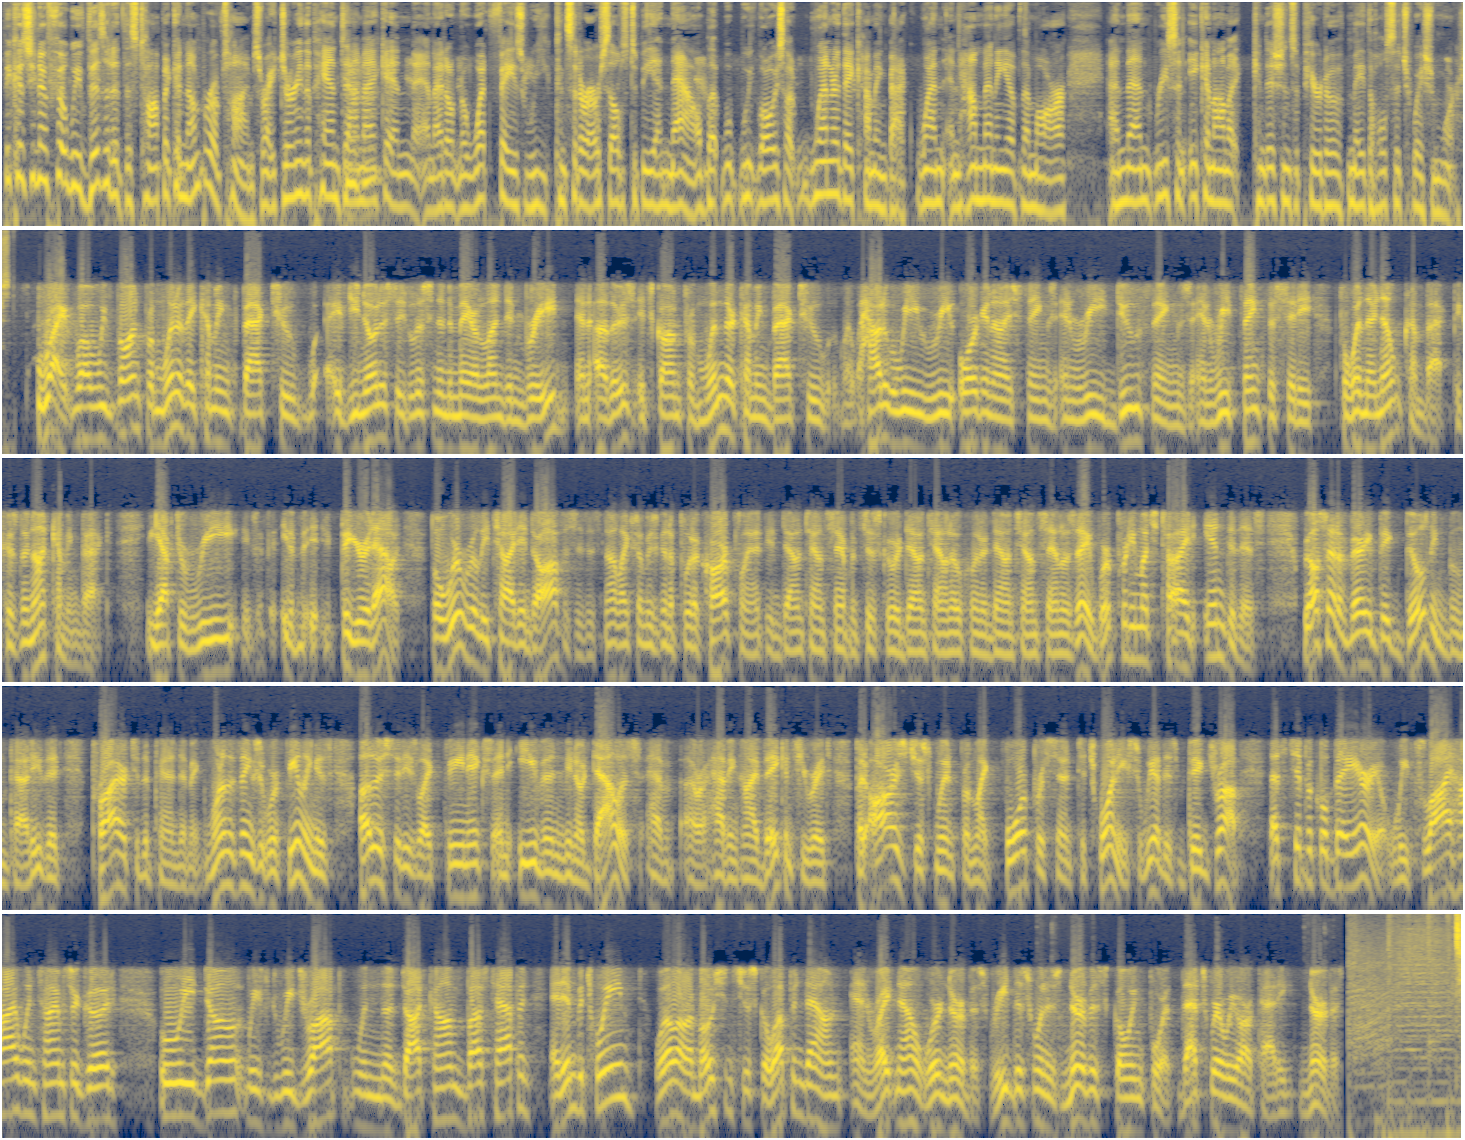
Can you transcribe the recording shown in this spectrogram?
Because, you know, Phil, we visited this topic a number of times, right, during the pandemic, mm-hmm. and, and I don't know what phase we consider ourselves to be in now, but we've always thought, when are they coming back? When and how many of them are? And then recent economic conditions appear to have made the whole situation worse. Right. Well, we've gone from when are they coming back to, if you notice, if you listening to Mayor London Breed and others, it's gone from when they're coming back to how do we reorganize things and redo things and rethink the city for when they don't come back because they're not coming back. You have to re figure it out. But we're really tied into offices. It's not like somebody's going to put a car plant in downtown San Francisco or downtown Oakland or downtown San Jose. We're pretty much tied into this. We also had a very big building boom, Patty, that prior to the pandemic, one of the things that we're feeling is other cities like Phoenix and even, you know, Dallas have, are having high vacancy rates, but ours just went from like 4% to 20. So we had this big drop. That's typical Bay Area. We fly high when times are good we don't we we drop when the dot com bust happened and in between well our emotions just go up and down and right now we're nervous. Read this one is nervous going forth. That's where we are patty nervous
